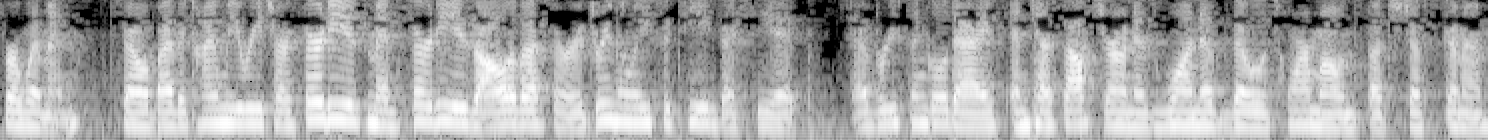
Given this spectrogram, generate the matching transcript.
for women. So by the time we reach our 30s, mid 30s, all of us are adrenally fatigued. I see it every single day. And testosterone is one of those hormones that's just gonna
